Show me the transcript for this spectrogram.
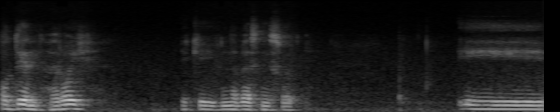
один герой, який в Небесній Сотні. І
